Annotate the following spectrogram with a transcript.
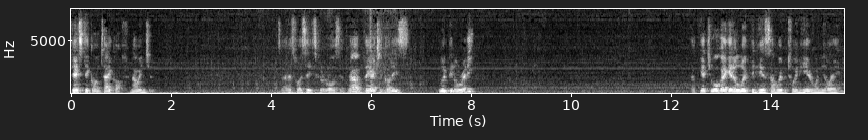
dead stick on takeoff, no engine. So that's why I see it's got a rise up. No, PH has got his loop in already. Don't forget you all go get a loop in here somewhere between here and when you land.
